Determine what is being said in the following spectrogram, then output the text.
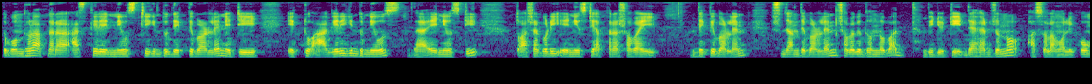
তো বন্ধুরা, আপনারা আজকের এই নিউজটি কিন্তু দেখতে পারলেন। এটি একটু আগেরই কিন্তু নিউজ এই নিউজটি তো আশা করি এই নিউজটি আপনারা সবাই দেখতে পারলেন, জানতে পারলেন। সবাইকে ধন্যবাদ ভিডিওটি দেখার জন্য। আসসালামু আলাইকুম।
